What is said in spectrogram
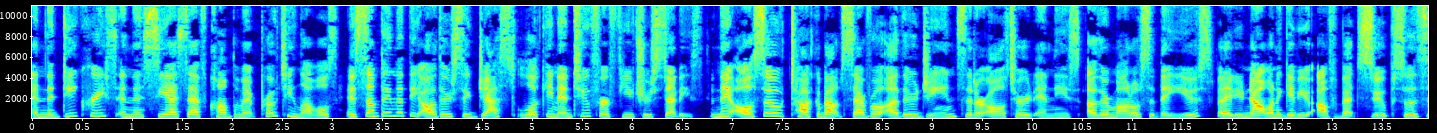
and the decrease in the CSF complement protein levels is something that the authors suggest looking into for future studies. And they also talk about several other genes that are altered in these other models that they use, but I do not want to give you alphabet soup. So this,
